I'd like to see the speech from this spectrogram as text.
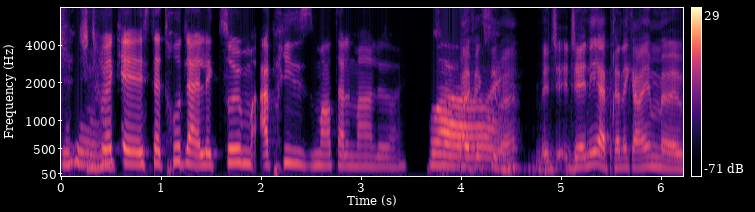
je mhm. trouvais que c'était trop de la lecture apprise mentalement. Là. Ouais, Ouais, ouais, effectivement. Mais Jenny, elle prenait quand même euh,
